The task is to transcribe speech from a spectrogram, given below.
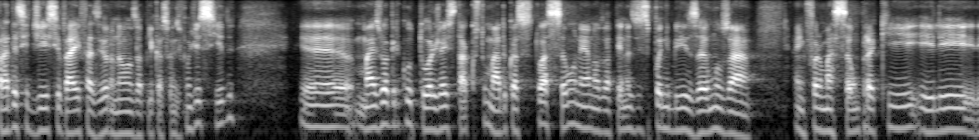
para decidir se vai fazer ou não as aplicações de fungicida mas o agricultor já está acostumado com essa situação, né? Nós apenas disponibilizamos a, a informação para que ele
